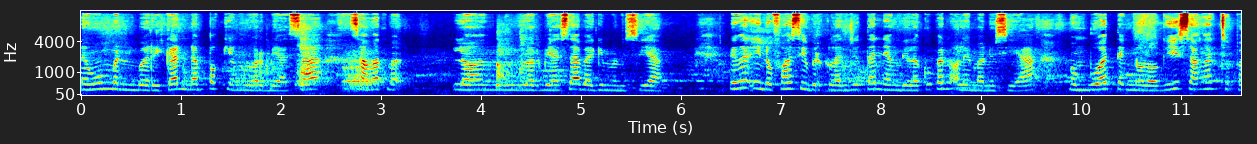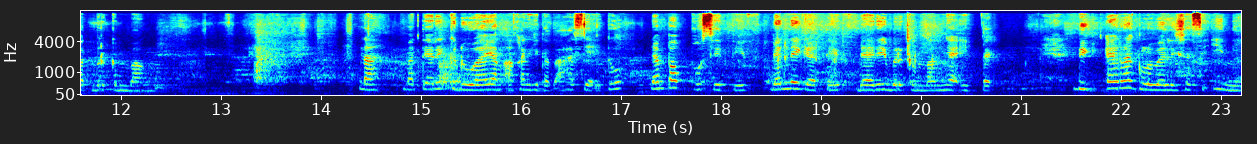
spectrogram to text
namun memberikan dampak yang luar biasa, sangat luar biasa bagi manusia. Dengan inovasi berkelanjutan yang dilakukan oleh manusia, membuat teknologi sangat cepat berkembang. Nah, materi kedua yang akan kita bahas yaitu dampak positif dan negatif dari berkembangnya iptek. Di era globalisasi ini,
